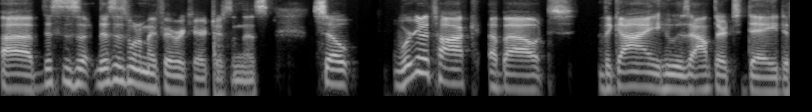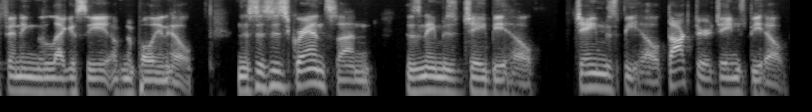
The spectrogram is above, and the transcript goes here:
Uh this is a, this is one of my favorite characters in this. So we're going to talk about the guy who is out there today defending the legacy of Napoleon Hill. And this is his grandson. His name is JB Hill. James B. Hill, Dr. James B. Hill.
